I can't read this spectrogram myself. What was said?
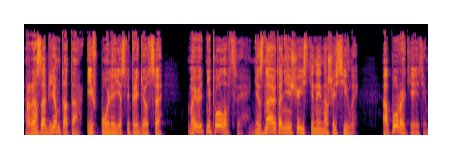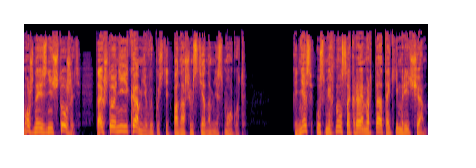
Разобьем татар и в поле, если придется — мы ведь не половцы, не знают они еще истинной нашей силы. А пороки эти можно изничтожить, так что они и камни выпустить по нашим стенам не смогут». Князь усмехнулся краем рта таким речам,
